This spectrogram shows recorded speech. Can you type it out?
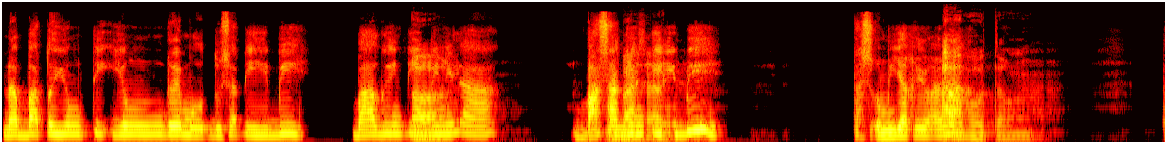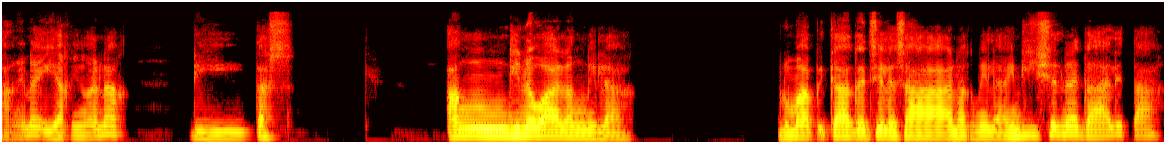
nabato yung ti- yung remote do sa TV. Bago yung TV Ah. nila, ah. basag yung. TV. Tapos umiyak yung Ah, anak. putang. Tangina, iyak yung anak. Di, tas, ang ginawa lang nila, lumapit kagad sila sa anak nila. Hindi sila nagalit ah.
